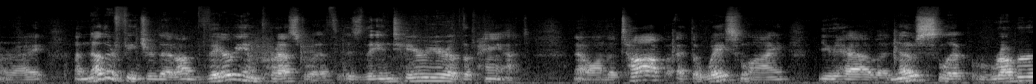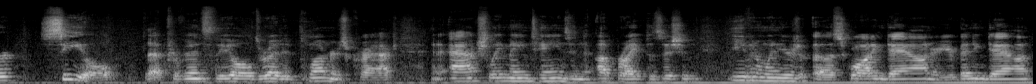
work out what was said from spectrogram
All right. Another feature that I'm very impressed with is the interior of the pant. Now on the top at the waistline you have a no-slip rubber seal that prevents the old dreaded plumber's crack and actually maintains an upright position even when you're uh, squatting down or you're bending down,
